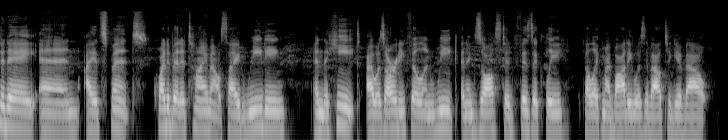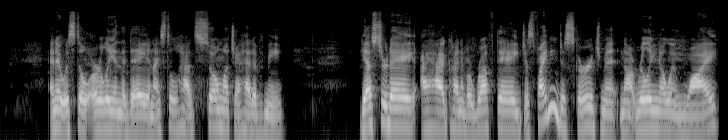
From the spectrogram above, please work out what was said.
today and I had spent quite a bit of time outside weeding and the heat. I was already feeling weak and exhausted physically. Felt like my body was about to give out and it was still early in the day and I still had so much ahead of me. Yesterday, I had kind of a rough day, just fighting discouragement, not really knowing why.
